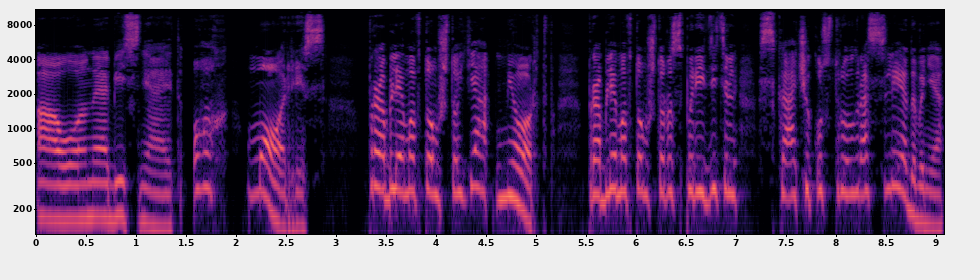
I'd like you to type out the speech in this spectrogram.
А он и объясняет. Ох, Моррис, проблема в том, что я мертв. Проблема в том, что распорядитель скачек устроил расследование.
